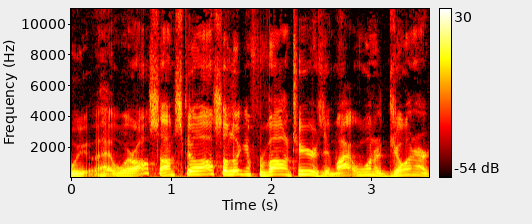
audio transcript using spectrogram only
we we're also I'm still also looking for volunteers that might want to join our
